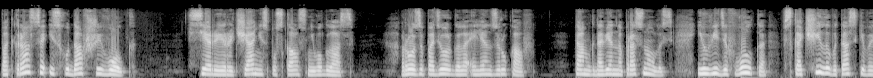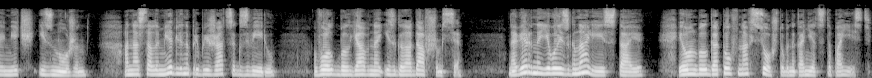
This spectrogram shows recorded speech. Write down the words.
подкрался исхудавший волк. Серый рыча не спускал с него глаз. Роза подергала Элен за рукав. Там мгновенно проснулась и, увидев волка, вскочила, вытаскивая меч из ножен. Она стала медленно приближаться к зверю. Волк был явно изголодавшимся. Наверное, его изгнали из стаи, и он был готов на все, чтобы наконец-то поесть.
